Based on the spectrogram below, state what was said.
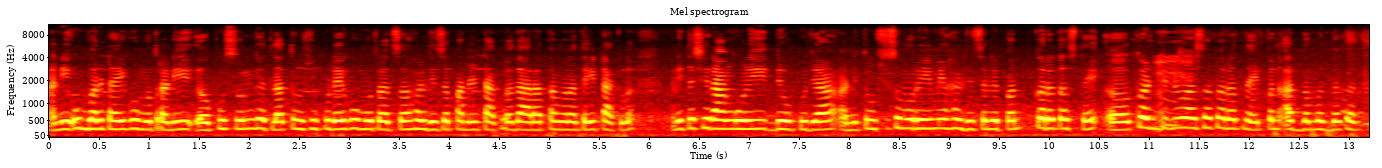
आणि उंबरठाही गोमूत्राने पुसून घेतला. तुळशीपुढे गोमूत्राचं हळदीचं पाणी टाकलं दारात अंगणातही टाकलं आणि तशी रांगोळी देवपूजा आणि तुळशीसमोरही मी हळदीचं लेपन करत असते. कंटिन्यू असं करत नाही पण अद्दमद्द करते.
